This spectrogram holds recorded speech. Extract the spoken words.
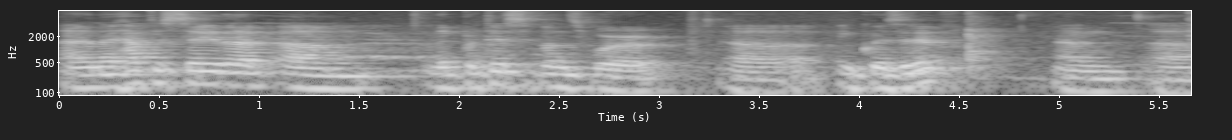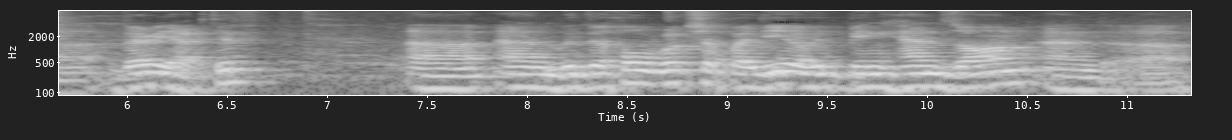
And I have to say that um, the participants were uh, inquisitive and very active. Uh, and with the whole workshop idea of it being hands-on and uh,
